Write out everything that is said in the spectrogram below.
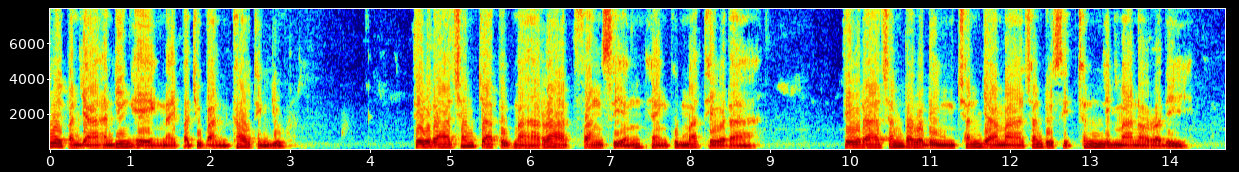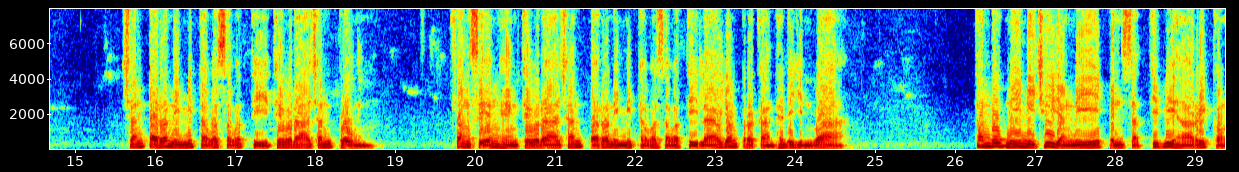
ด้วยปัญญาอันยิ่งเองในปัจจุบันเข้าถึงอยู่ เทวดาชั้นจาตุมหาราชฟังเสียงแห่งภูมิเทวดา เทวดาชั้นดาวดึงชั้นยามาชั้นดุสิตชั้นนิมมานรดี ชั้นปารนิมิตวสวัตตีเทวดาชั้นพรหมฟังเสียงแห่งเทวดาชั้นปารนิมิตวสวัตตีแล้วย่อมประกาศให้ได้ยินว่า ท่านรูปนี้มีชื่ออย่างนี้เป็นสัตว์ที่วิหาริกของ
